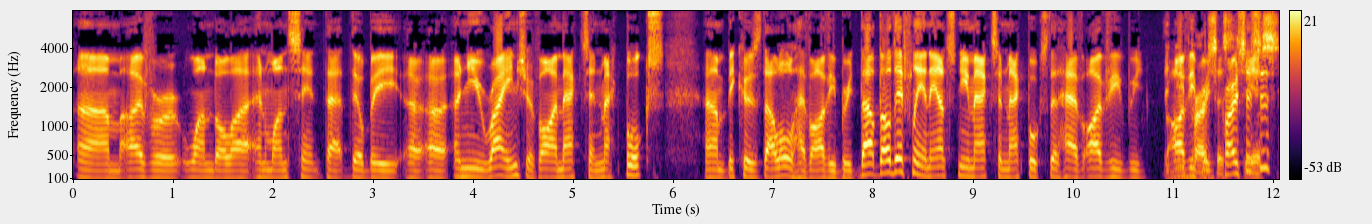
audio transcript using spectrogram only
um, over one dollar and one cent that there'll be a, a, a new range of iMacs and MacBooks um, because they'll all have Ivy Bridge. They'll, they'll definitely announce new Macs and MacBooks that have Ivy Bridge, Ivy Bridge processors, processors. yes.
